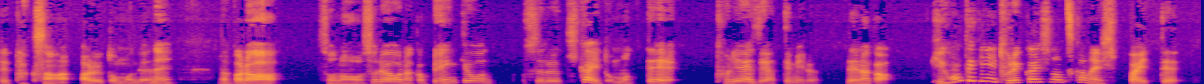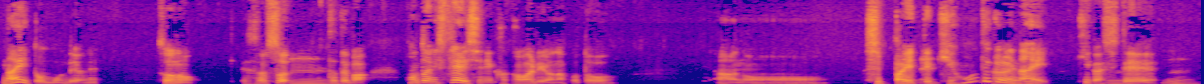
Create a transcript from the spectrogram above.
てたくさんあると思うんだよね。だから、その、それをなんか勉強する機会と思って、とりあえずやってみる。で、なんか、基本的に取り返しのつかない失敗ってないと思うんだよね。その、そそうん。例えば、本当に生死に関わるようなことを、あのー失敗って基本的にない気がして、うん。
